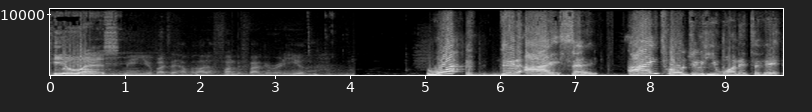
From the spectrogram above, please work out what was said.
TOS. Man, you're about to have a lot of fun before I get rid of you. What did I say? I told you he wanted to hit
